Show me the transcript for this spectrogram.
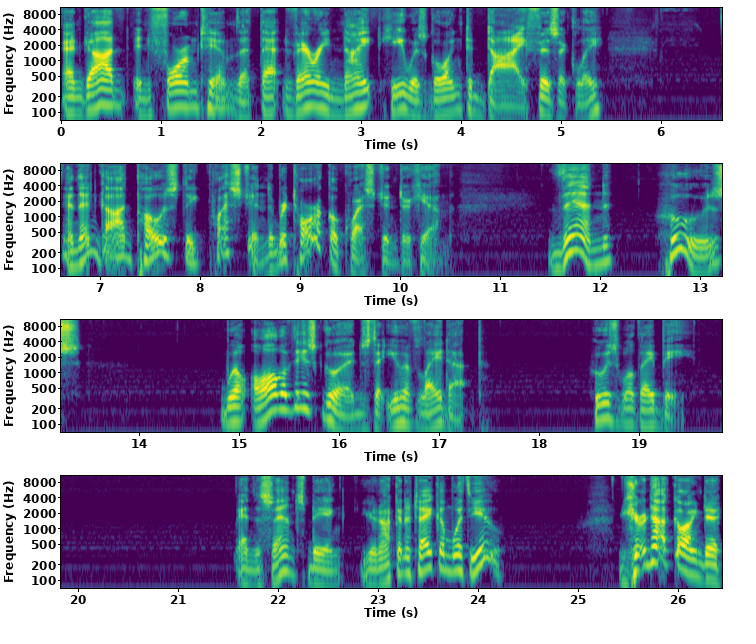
And God informed him that that very night he was going to die physically. And then God posed the question, the rhetorical question to him. Then whose will all of these goods that you have laid up, whose will they be? And the sense being, you're not going to take them with you. You're not going to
